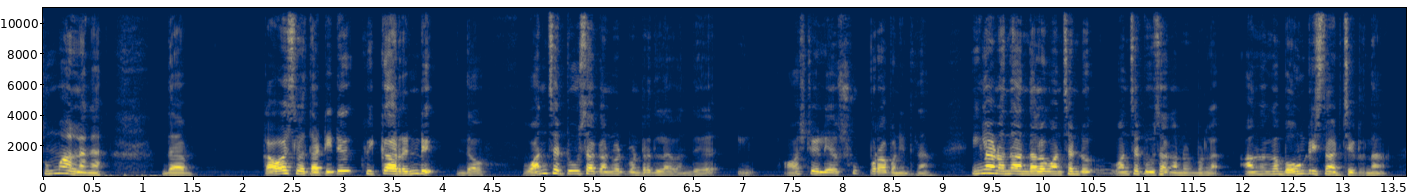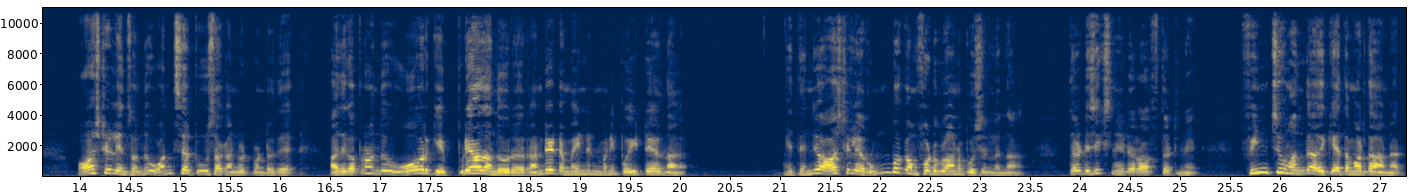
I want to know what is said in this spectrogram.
சும்மா இல்லைங்க. இந்த கவர்ஸில் தட்டிட்டு குவிக்காக ரெண்டு இந்த ஒன்ஸை டூஸாக கன்வெர்ட் பண்ணுறதுல வந்து ஆஸ்திரேலியா சூப்பராக பண்ணிட்டு இருந்தாங்க. இங்கிலாந்து வந்து அந்த அளவுக்கு ஒன்ஸ் அண்ட் டூ ஒன்ஸை டூஸாக கன்வெர்ட் பண்ணல. அங்கங்கே பவுண்ட்ரிஸ் தான் அடிச்சுட்டு இருந்தாங்க. ஆஸ்திரேலியன்ஸ் வந்து ஒன்ஸை டூஸாக கன்வெர்ட் பண்ணுறது அதுக்கப்புறம் வந்து ஓவருக்கு எப்படியாவது அந்த ஒரு ரன் ரேட்டை மெயின்டைன் பண்ணி போயிட்டே இருந்தாங்க. இது தெரிஞ்சு ஆஸ்திரேலியா ரொம்ப கம்ஃபர்டபுளான பொசிஷனில் இருந்தாங்க. தேர்ட்டி சிக்ஸ் நீட்டர் ஆஃப் தேர்ட்டி நைன் ஃபின்ச்சும் வந்து அதுக்கேற்ற மாதிரி தான் ஆனார்.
